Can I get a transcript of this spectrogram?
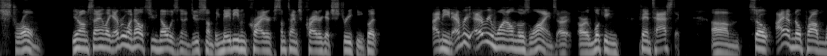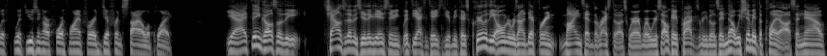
Strome. You know what I'm saying? Like everyone else, you know, is going to do something. Maybe even Kreider, because sometimes Kreider gets streaky. But I mean, every everyone on those lines are are looking fantastic. Um, so I have no problem with with using our fourth line for a different style of play. Yeah, I think also the challenge for them is here. They're interesting with the expectations here because clearly the owner was on a different mindset than the rest of us, where where we are saying, okay, progress rebuild, say no, we should make the playoffs, and now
